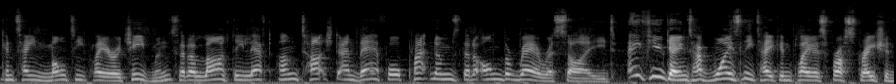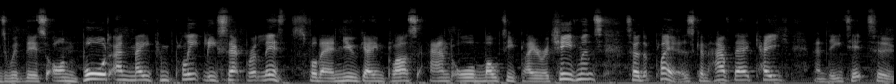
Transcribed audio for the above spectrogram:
contain multiplayer achievements that are largely left untouched and therefore platinums that are on the rarer side. A few games have wisely taken players' frustrations with this on board and made completely separate lists for their New Game Plus and or multiplayer achievements so that players can have their cake and eat it too.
